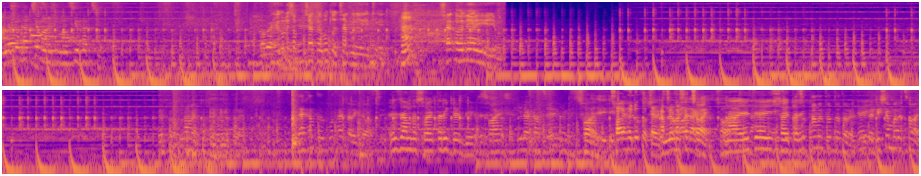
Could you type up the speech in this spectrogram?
মানুষও খাচ্ছে মানুষের মাছিও খাচ্ছে। এগুলো সব শাক হইব তো শাক ঠিক হ্যাঁ? শাক হলে ইয়ে যাবে দেখান তো কোথায় তারিখ দেওয়া আছে? এই যে আমরা ছয় তারিখ ডেট দিয়ে। ছয় কি লেখা আছে? ছয়। ছয় হলো কোথায়? সামনের মাসের ছয়। না এই যে এই তারিখ। থামেন ধৈর্য ধরে এটা ডিসেম্বরের ছয়।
